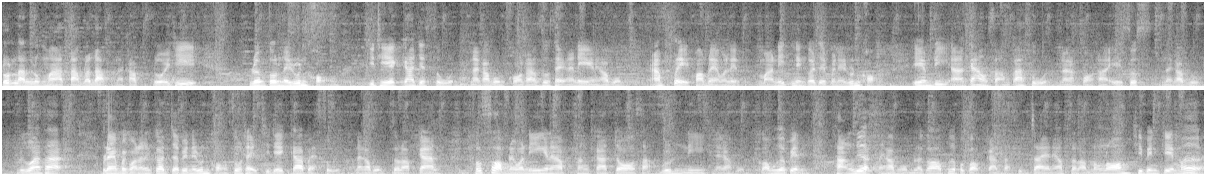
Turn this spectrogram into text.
ลดหลั่นลงมาตามระดับนะครับโดยที่เริ่มต้นในรุ่นของ GTX 970 นะครับผมของทาง s o n t e c นั่นเองนะครับผมอัปเกรดความแรงมาเนี่ยมานิดนึงก็จะเป็นในรุ่นของ AMD R9 390 นะครับของทาง ASUS นะครับผมหรือว่าถ้า แรงไปกว่านั้นก็จะเป็นในรุ่นของ s o n t e c GTX 980 นะครับผมสำหรับการทดสอบในวันนี้นะครับทั้งการ์ดจอ 3 รุ่นนี้นะครับผมก็เพื่อเป็นทางเลือกนะครับผมแล้วก็เพื่อประกอบการตัดสินใจนะครับสำหรับน้องๆที่เป็นเกมเมอร์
